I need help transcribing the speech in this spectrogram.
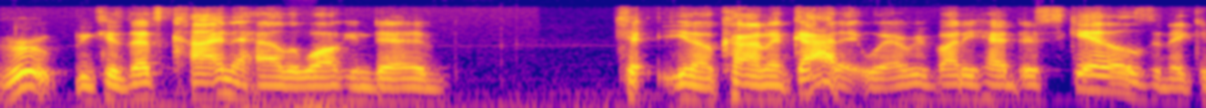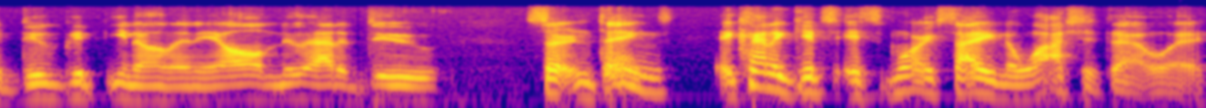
group because that's kind of how the Walking Dead, you know, kind of got it where everybody had their skills and they could do good, you know, and they all knew how to do certain things. It kind of gets it's more exciting to watch it that way.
